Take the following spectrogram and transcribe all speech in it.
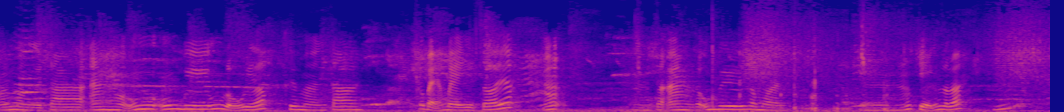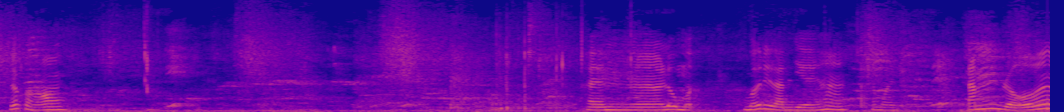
để mà người ta ăn uống uống bia, uống rượu gì đó, khi mà người ta, có bạn bè gì tới á, đó. người ta ăn, người ta uống bia xong rồi ừ, nói chuyện rồi đó ừ, rất là ngon. Thêm à, luôn mới đi làm về ha, xong rồi tắm rửa,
